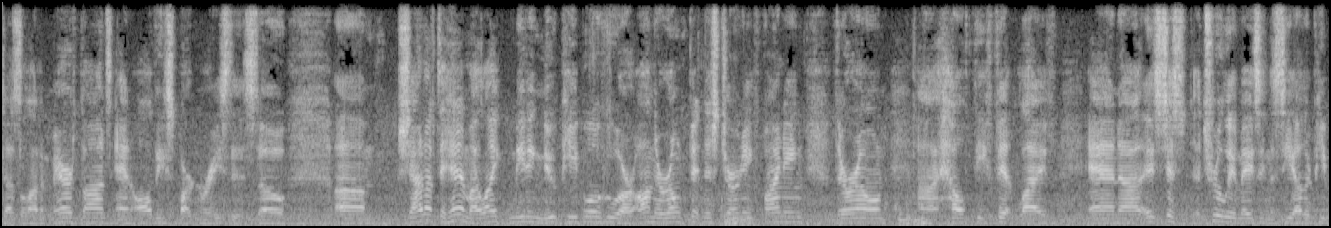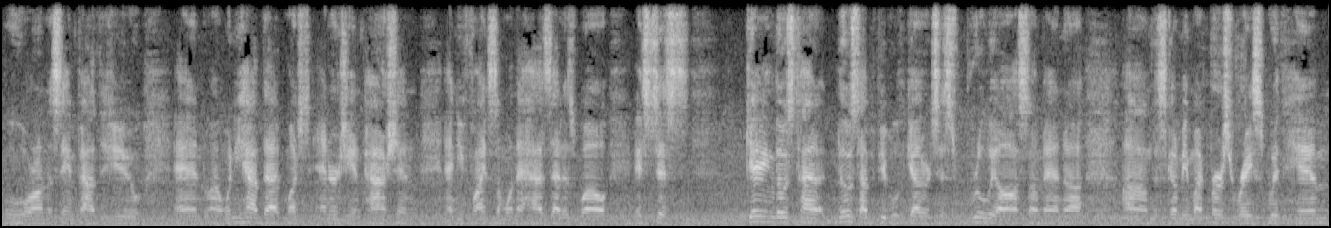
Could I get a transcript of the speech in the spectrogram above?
does a lot of marathons and all these Spartan races. So um, shout out to him. I like meeting new people who are on their own fitness journey, finding their own healthy, fit life and uh, it's just truly amazing to see other people who are on the same path as you. And uh, when you have that much energy and passion and you find someone that has that as well it's just getting those type those type of people together it's just really awesome. And uh, um, this is gonna be my first race with him.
